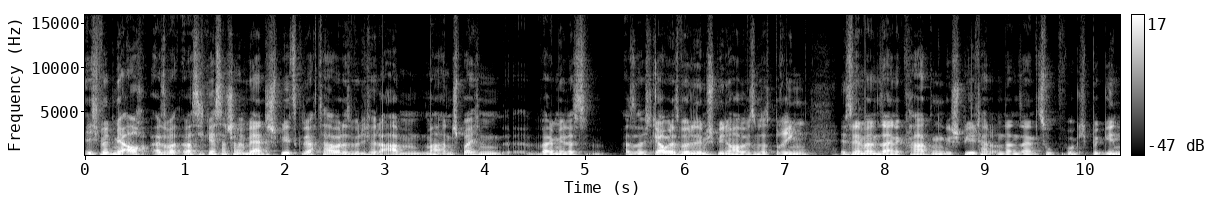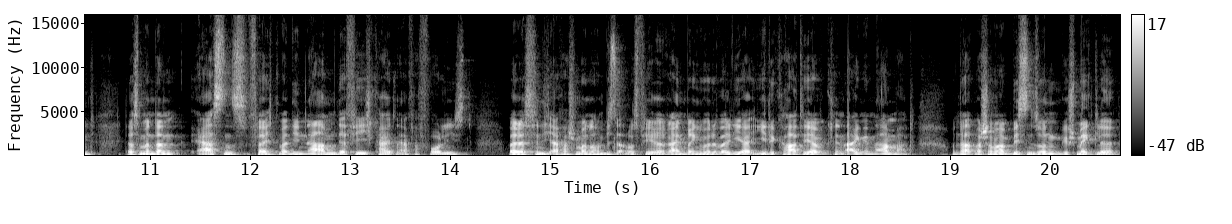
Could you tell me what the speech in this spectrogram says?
ich würde mir auch, also was ich gestern schon während des Spiels gedacht habe, das würde ich heute Abend mal ansprechen, weil mir das, also ich glaube, das würde dem Spiel noch ein bisschen was bringen, ist, wenn man seine Karten gespielt hat und dann seinen Zug wirklich beginnt, dass man dann erstens vielleicht mal die Namen der Fähigkeiten einfach vorliest, weil das finde ich einfach schon mal noch ein bisschen Atmosphäre reinbringen würde, weil die ja jede Karte ja wirklich einen eigenen Namen hat. Und da hat man schon mal ein bisschen so ein Geschmäckle,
